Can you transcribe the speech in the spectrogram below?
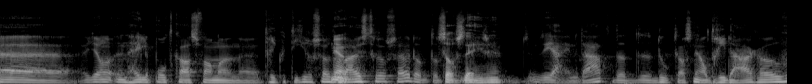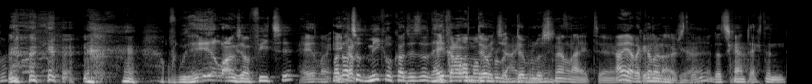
je wel, een hele podcast van een eh, drie kwartier of zo te Ja. luisteren of zo. Dat, dat, Zoals deze. Ja, inderdaad. Dat, dat doe ik dan snel drie dagen over. of ik moet heel langzaam fietsen. Heel lang. Maar je dat soort microcodes, dat je heeft kan allemaal dubbele, dubbele snelheid eh Ah ja, dat je kan ook, luisteren. ja. Dat schijnt echt een...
